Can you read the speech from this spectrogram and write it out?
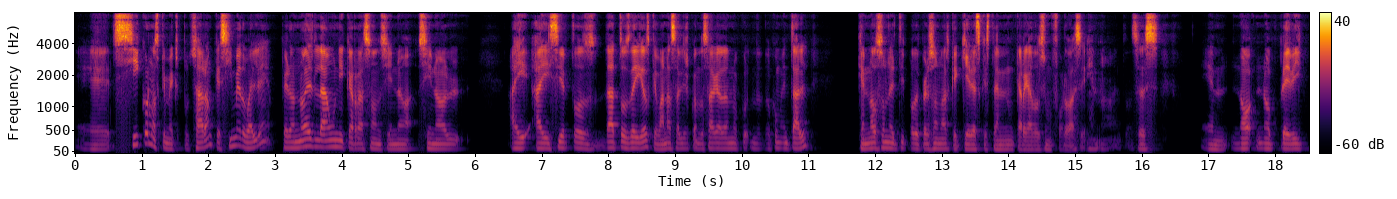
eh, sí con los que me expulsaron, que sí me duele, pero no es la única razón, sino, sino hay, hay ciertos datos de ellos que van a salir cuando salga el documental que no son el tipo de personas que quieres que estén encargados de un foro así. Entonces, em, no, no preví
